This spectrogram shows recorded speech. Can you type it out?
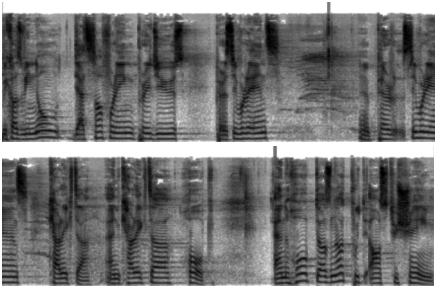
because we know that suffering produces perseverance uh, perseverance character and character hope. And hope does not put us to shame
